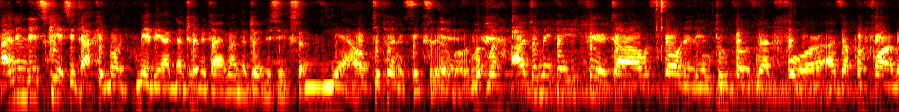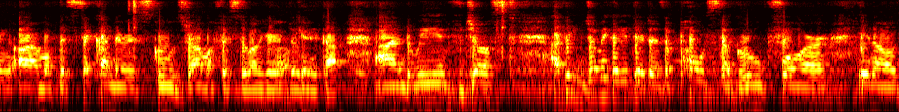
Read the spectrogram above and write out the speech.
And in this case, you're talking about maybe under 25, under 26. Huh? Yeah, up to 26 level. Our uh, Jamaica Youth Theatre was founded in 2004 as a performing arm of the Secondary Schools Drama Festival here in Okay. Jamaica. And we've just, I think Jamaica Youth Theatre is a poster group for, you know,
